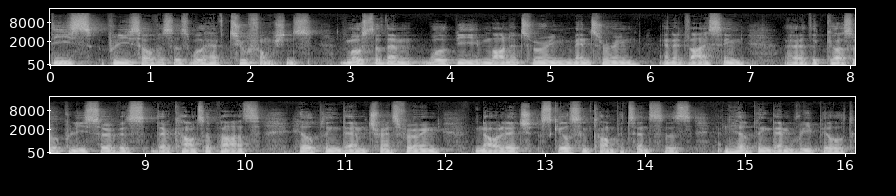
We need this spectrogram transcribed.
these police officers will have two functions. Most of them will be monitoring, mentoring, and advising uh, the Kosovo Police Service, their counterparts, helping them transferring knowledge, skills, and competences, and helping them rebuild,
